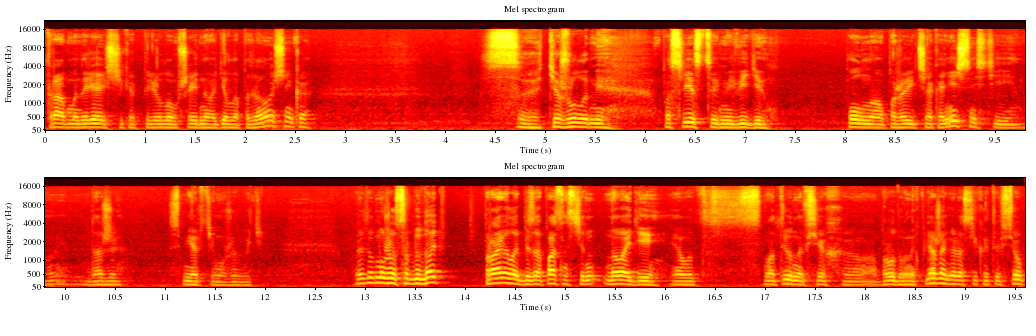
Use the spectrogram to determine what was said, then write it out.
травмы ныряльщика, перелом шейного отдела позвоночника с тяжелыми последствиями в виде полного паралича конечностей, ну, даже смерти может быть. Поэтому нужно соблюдать правила безопасности на воде. Я вот смотрю на всех э, оборудованных пляжах городских, это все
